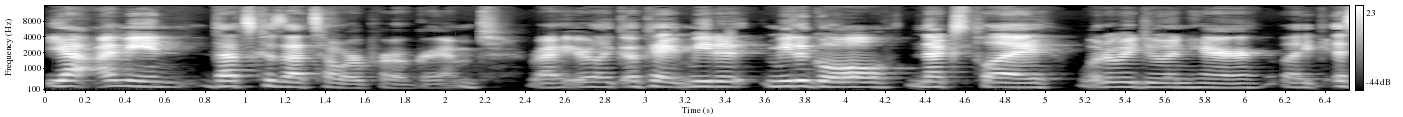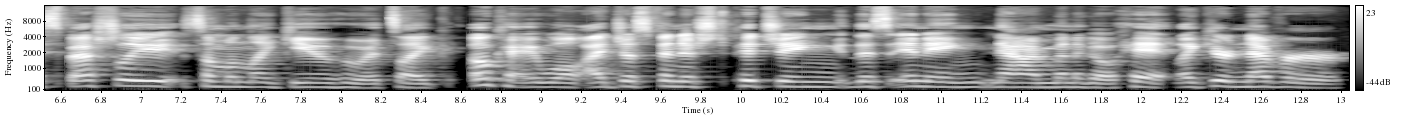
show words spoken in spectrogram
Yeah i mean that's because that's how we're programmed right? You're like okay meet a meet a goal next play what are we doing here? Like especially someone like you who it's like okay well i just finished pitching this inning now i'm gonna go hit. Like you're never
